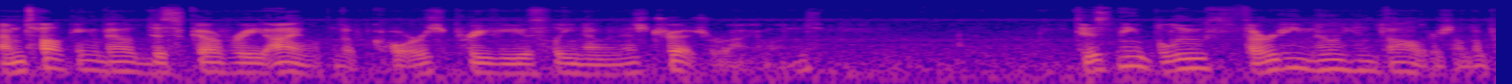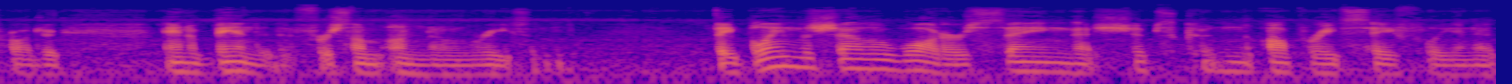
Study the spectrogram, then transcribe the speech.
I'm talking about Discovery Island, of course, previously known as Treasure Island. Disney blew $30 million on the project and abandoned it for some unknown reason. They blamed the shallow waters, saying that ships couldn't operate safely in it,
